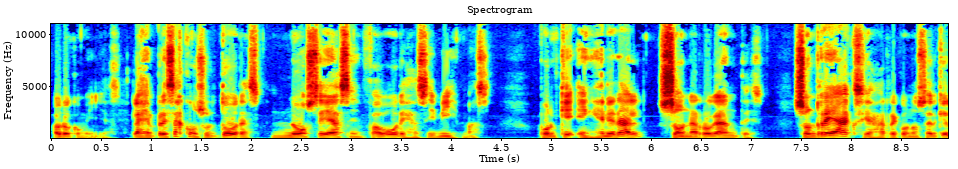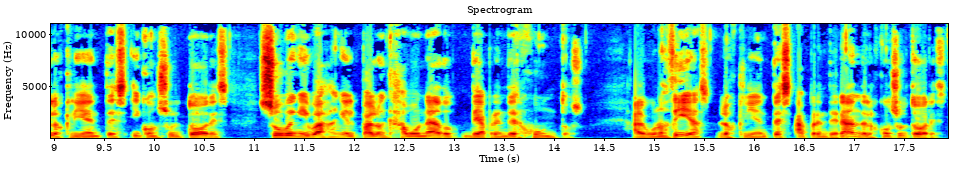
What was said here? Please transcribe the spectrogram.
Abro comillas. Las empresas consultoras no se hacen favores a sí mismas porque en general son arrogantes, son reacias a reconocer que los clientes y consultores suben y bajan el palo enjabonado de aprender juntos. Algunos días los clientes aprenderán de los consultores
